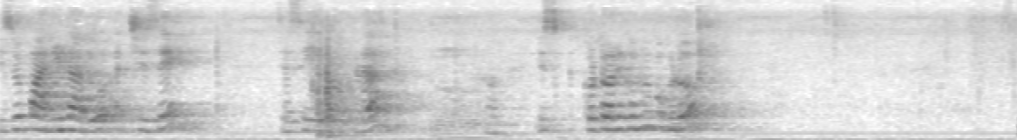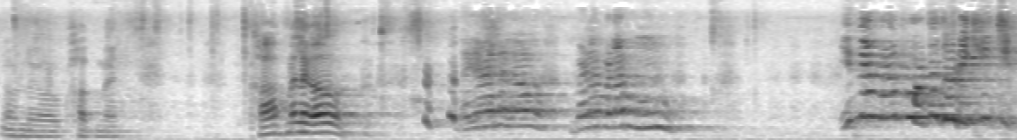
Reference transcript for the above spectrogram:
इसमें पानी डालो अच्छे से। जैसे ये पकड़ा। हाँ। इस कटोरी को भी पकड़ो। अब लगाओ खाप में। खाप में लगाओ। लगाओ लगाओ। बड़ा बड़ा मुँह। इतना बड़ा फ़ोटो थोड़ी खींचे।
